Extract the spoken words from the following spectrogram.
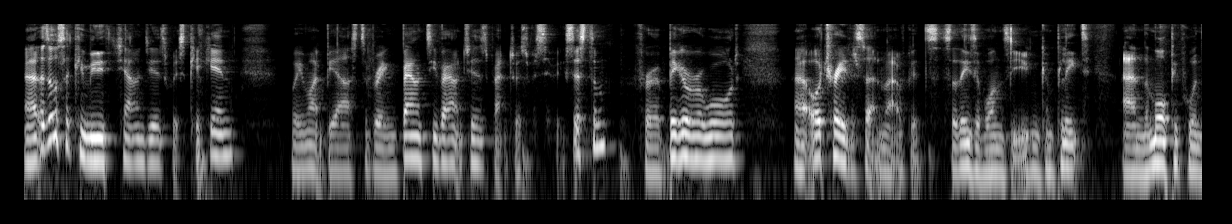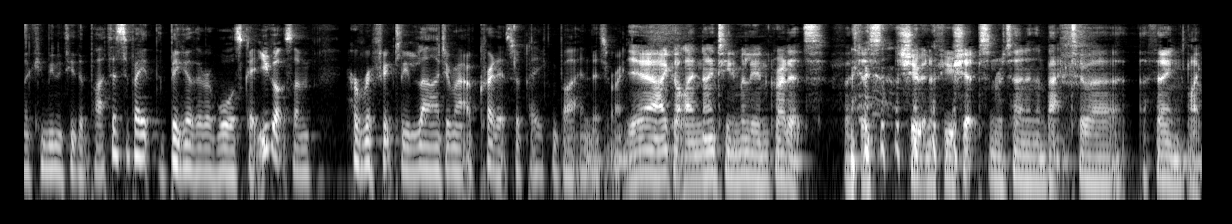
Uh, there's also community challenges which kick in, where you might be asked to bring bounty vouchers back to a specific system for a bigger reward, uh, or trade a certain amount of goods. So these are ones that you can complete, and the more people in the community that participate, the bigger the rewards get. You got some horrifically large amount of credits for taking part in this, right? Yeah, I got like 19 million credits for just shooting a few ships and returning them back to a, a thing. Like,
